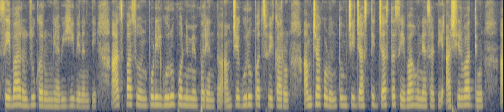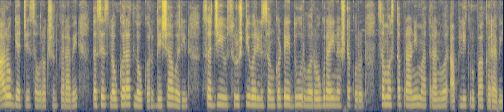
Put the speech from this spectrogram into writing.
सेवा रुजू करून घ्यावी ही विनंती. आजपासून पुढील गुरुपौर्णिमेपर्यंत आमचे गुरुपद स्वीकारून आमच्याकडून तुमची जास्तीत जास्त सेवा होण्यासाठी आशीर्वाद देऊन आरोग्याचे संरक्षण करावे. तसेच लवकरात लवकर देशावरील सजीव सृष्टीवरील संकटे दूर व रोगराई नष्ट करून समस्त प्राणीमात्रांवर आपली कृपा करावी.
